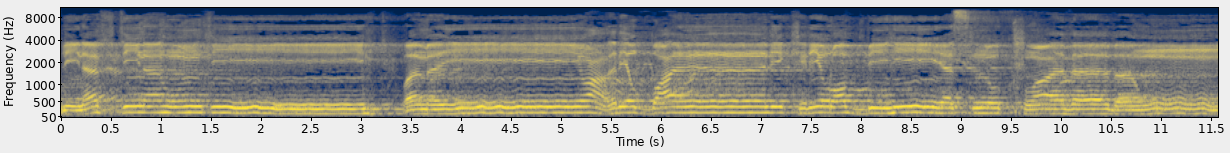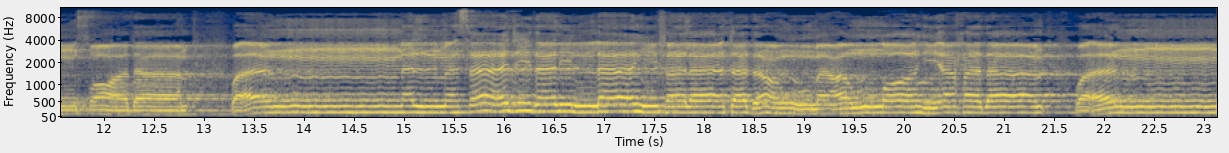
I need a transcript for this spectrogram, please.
لنفتنهم فيه. ومن يعرض عن ذكر ربه يسلكه عذابا صعدا. وأن المساجد لله فلا تدعوا مع الله أحدا. وأنه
